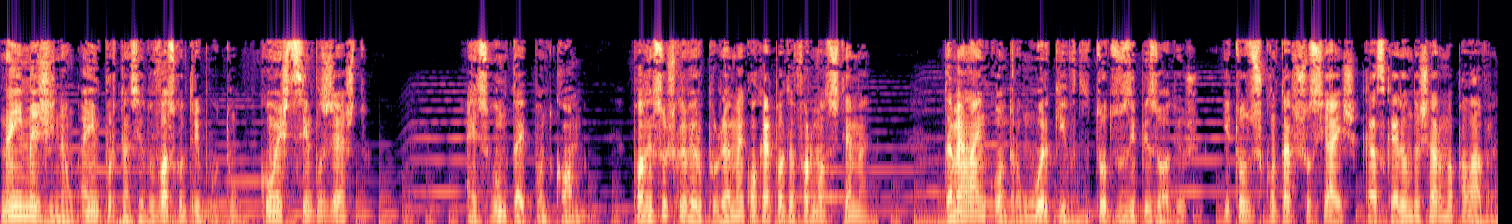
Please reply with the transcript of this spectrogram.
Nem imaginam a importância do vosso contributo com este simples gesto. Em segundotake.com podem subscrever o programa em qualquer plataforma ou sistema. Também lá encontram o arquivo de todos os episódios e todos os contatos sociais, caso queiram deixar uma palavra.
